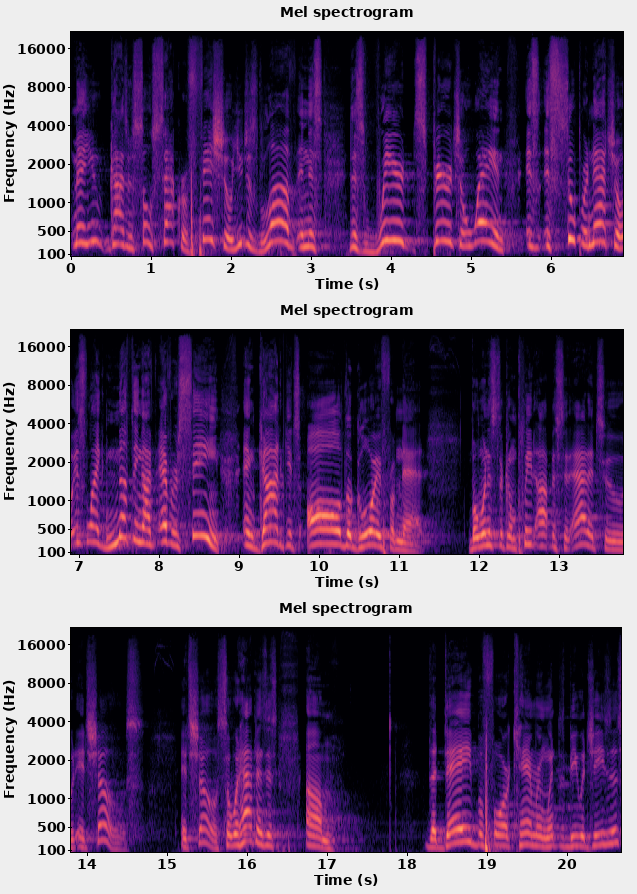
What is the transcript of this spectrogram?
man, you guys are so sacrificial. You just love in this, this weird spiritual way, and it's, it's supernatural. It's like nothing I've ever seen. And God gets all the glory from that. But when it's the complete opposite attitude, it shows. It shows. So what happens is um, the day before Cameron went to be with Jesus,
